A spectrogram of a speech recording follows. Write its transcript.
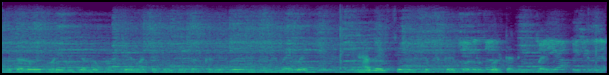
તો ચાલો guys, મળીએ બીજા બ્લોગમાં જય માતાજી જય દ્વારકાધીશ બાય બાય અને હા ગાઈસ ચેનલ સબસ્ક્રાઈબ કરવાનું ભૂલતા નહીં બાય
